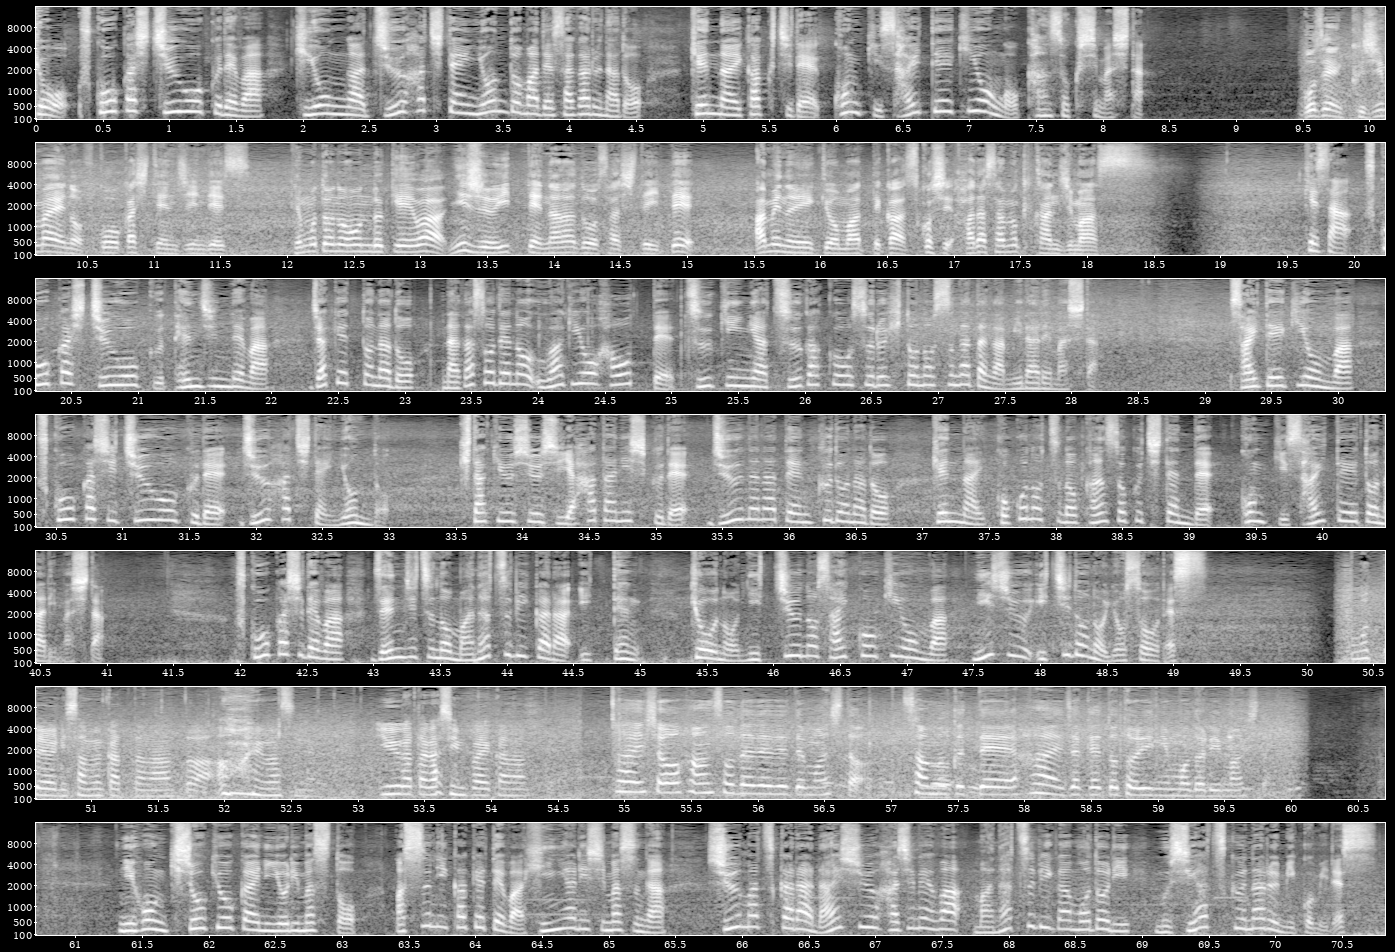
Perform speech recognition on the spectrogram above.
今日福岡市中央区では気温が18.4度まで下がるなど県内各地で今季最低気温を観測しました。午前9時前の福岡市天神です。手元の温度計は21.7度を指していて雨の影響もあってか少し肌寒く感じます。今朝福岡市中央区天神ではジャケットなど長袖の上着を羽織って通勤や通学をする人の姿が見られました最低気温は福岡市中央区で18.4度北九州市八幡西区で17.9度など県内9つの観測地点で今季最低となりました。福岡市では前日の真夏日から一転今日の日中の最高気温は21度の予想です。思ったより寒かったなとは思いますね。夕方が心配かなって。最初半袖で出てました。寒くてはいジャケット取りに戻りました。日本気象協会によりますと明日にかけてはひんやりしますが週末から来週初めは真夏日が戻り蒸し暑くなる見込みです。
